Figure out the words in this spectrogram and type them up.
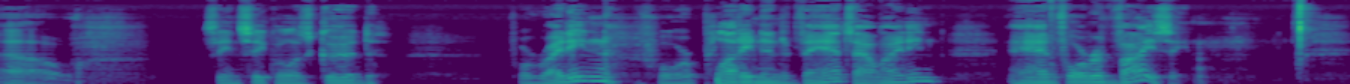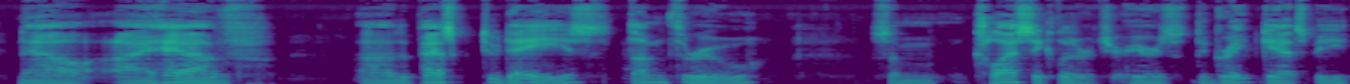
Uh, scene sequel is good for writing, for plotting in advance, outlining, and for revising. Now, I have uh, the past two days thumbed through some classic literature. Here's The Great Gatsby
